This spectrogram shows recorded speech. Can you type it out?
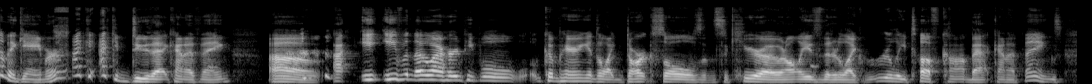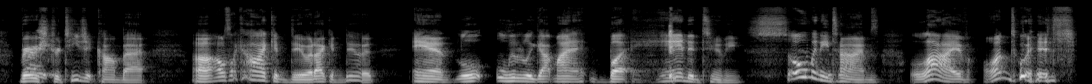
I'm a gamer. I can I can do that kind of thing. Um, I, e- even though I heard people comparing it to like Dark Souls and Sekiro and all these that are like really tough combat kind of things, very Right. strategic combat. Uh, I was like, oh, I can do it. I can do it. And l- literally got my butt handed to me so many times live on Twitch,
